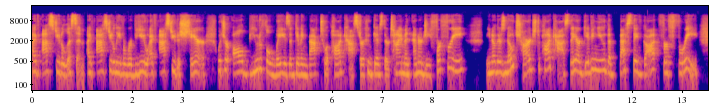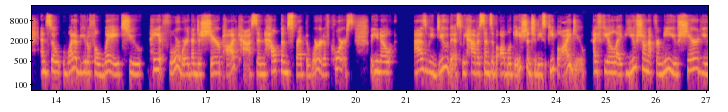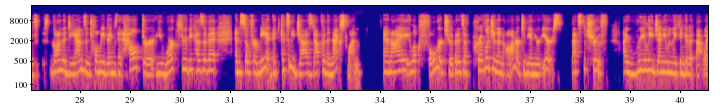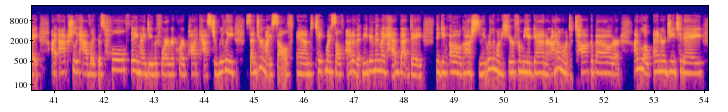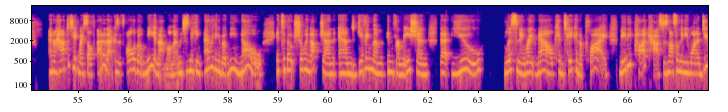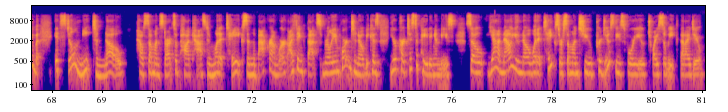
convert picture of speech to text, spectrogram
I've asked you to listen. I've asked you to leave a review. I've asked you to share, which are all beautiful ways of giving back to a podcaster who gives their time and energy for free. You know, there's no charge to podcasts. They are giving you the best they've got for free. And so, what a beautiful way to pay it forward than to share podcasts and help them spread the word, of course. But, you know, as we do this, we have a sense of obligation to these people. I do. I feel like you've shown up for me, you've shared, you've gone in the DMs and told me things that helped or you worked through because of it. And so for me, it, it gets me jazzed up for the next one. And I look forward to it, but it's a privilege and an honor to be in your ears. That's the truth. I really genuinely think of it that way. I actually have like this whole thing I do before I record podcasts to really center myself and take myself out of it. Maybe I'm in my head that day thinking, oh gosh, do they really want to hear from me again? Or I don't know what to talk about, or I'm low energy today. And I have to take myself out of that because it's all about me in that moment. I'm just making everything about me. No, it's about showing up, Jen, and giving them information that you listening right now can take and apply. Maybe podcast is not something you want to do, but it's still neat to know how someone starts a podcast and what it takes and the background work. I think that's really important to know because you're participating in these. So, yeah, now you know what it takes for someone to produce these for you twice a week that I do.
